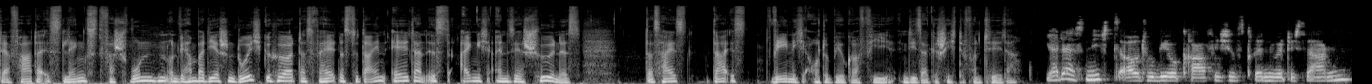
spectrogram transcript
der Vater ist längst verschwunden und wir haben bei dir schon durchgehört, das Verhältnis zu deinen Eltern ist eigentlich ein sehr schönes. Das heißt, da ist wenig Autobiografie in dieser Geschichte von Tilda. Ja, da ist nichts Autobiografisches drin, würde ich sagen.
